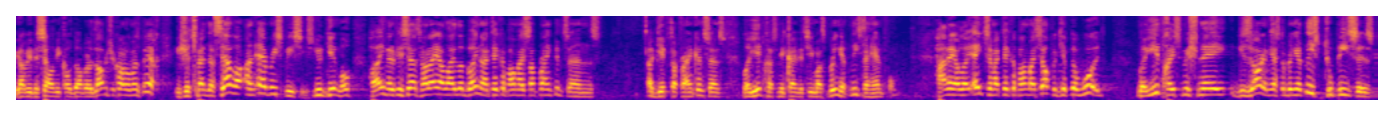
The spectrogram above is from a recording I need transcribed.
Yabi Besel Mikol Davar Davar Shkar. You should spend a selah on every species. You Gimel. Haim, if he says, Harei Alay Lebain, I take upon myself frankincense. A gift of frankincense. La Yitchas Mikayim, he must bring at least a handful. Harei Alay Eitzim, I take upon myself a gift of wood. La Yitchas Mishnei Gizarim, he has to bring at least two pieces.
